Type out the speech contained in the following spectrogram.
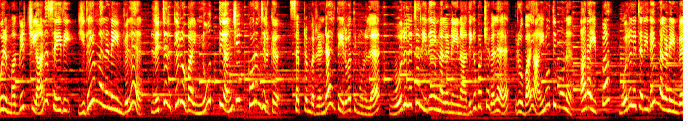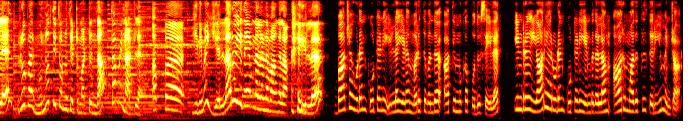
ஒரு மகிழ்ச்சியான செய்தி. இதயம் நலனையின் விலை லிட்டருக்கு ரூபாய் நூத்தி அஞ்சு குறைஞ்சிருக்கு. செப்டம்பர் ரெண்டாயிரத்தி இருபத்தி மூணுல ஒரு லிட்டர் இதயம் நலனையின் அதிகபட்ச விலை ரூபாய் ஐநூத்தி மூணு. ஆனா இப்ப ஒரு லிட்டர் இதயம் நலனையின் விலை ரூபாய் முன்னூத்தி தொண்ணூத்தி எட்டு மட்டும்தான் தமிழ்நாட்டுல. அப்ப இனிமே எல்லாரும் இதயம் நலனை வாங்கலாம் இல்ல? பாஜகவுடன் கூட்டணி இல்லை என மறுத்து வந்த அதிமுக பொதுச் செயலர் இன்று யார் யாருடன் கூட்டணி என்பதெல்லாம் ஆறு மாதத்தில் தெரியும் என்றார்.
